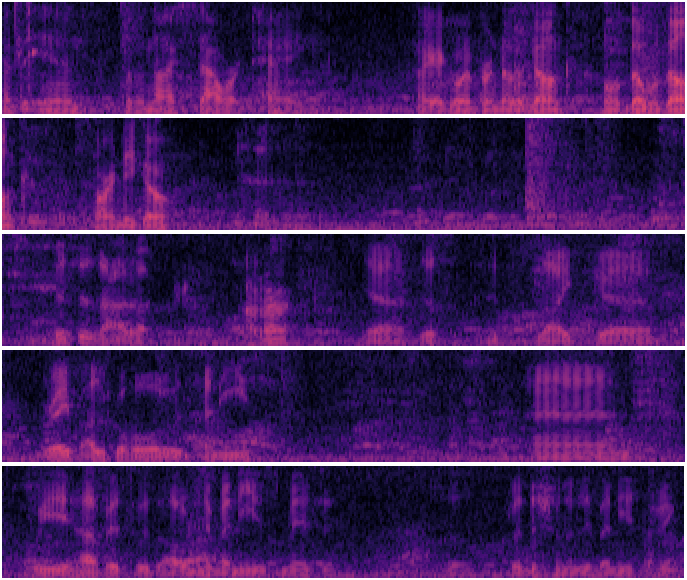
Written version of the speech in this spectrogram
at the end with a nice sour tang. I gotta go in for another dunk, a little double dunk. Sorry, Nico. This is arak. Arak. Yeah, just it's like uh, grape alcohol with anise, and we have it with our Lebanese meze. It's a traditional Lebanese drink.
